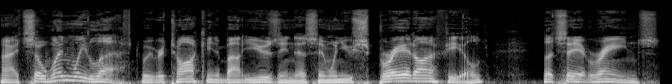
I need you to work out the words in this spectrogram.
All right. So when we left, we were talking about using this, and when you spray it on a field, let's say it rains,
